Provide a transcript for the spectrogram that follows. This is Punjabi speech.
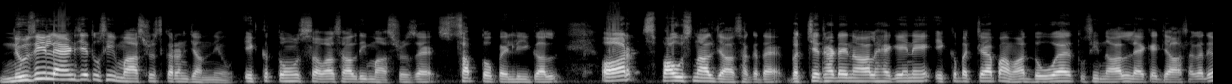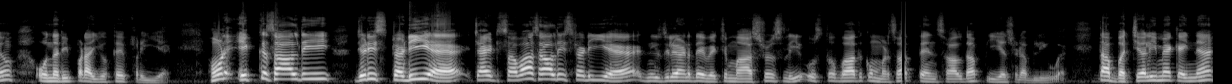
ਨਿਊਜ਼ੀਲੈਂਡ ਜੇ ਤੁਸੀਂ ਮਾਸਟਰਸ ਕਰਨ ਜਾਂਦੇ ਹੋ, ਇੱਕ ਤੋਂ ਸਵਾ ਸਾਲ ਦੀ ਮਾਸਟਰਸ ਹੈ, ਸਭ ਤੋਂ ਪਹਿਲੀ ਗੱਲ, ਔਰ ਸਪਾਊਸ ਨਾਲ ਜਾ ਸਕਦਾ ਹੈ। ਬੱਚੇ ਤੁਹਾਡੇ ਨਾਲ ਹੈਗੇ ਨੇ, ਇੱਕ ਬੱਚਾ ਭਾਵਾਂ ਦੋ ਹੈ, ਤੁਸੀਂ ਨਾਲ ਲੈ ਕੇ ਜਾ ਸਕਦੇ ਹੋ, ਉਹਨਾਂ ਦੀ ਪੜ੍ਹਾਈ ਉੱਥੇ ਫ੍ਰੀ ਹੈ। ਹੁਣ 1 ਸਾਲ ਦੀ ਜਿਹੜੀ ਸਟੱਡੀ ਹੈ, ਚਾਹੇ ਸਵਾ ਸਾਲ ਦੀ ਸਟੱਡੀ ਹੈ ਨਿਊਜ਼ੀਲੈਂਡ ਦੇ ਵਿੱਚ ਮਾਸਟਰਸ ਲਈ, ਉਸ ਤੋਂ ਬਾਅਦ ਘੁੰਮਣ ਸਾਹਿਬ 3 ਸਾਲ ਦਾ ਪੀਐਸਡਬਲਿਊ ਹੈ। ਤਾਂ ਬੱਚਿਆਂ ਲਈ ਮੈਂ ਕਹਿੰਦਾ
